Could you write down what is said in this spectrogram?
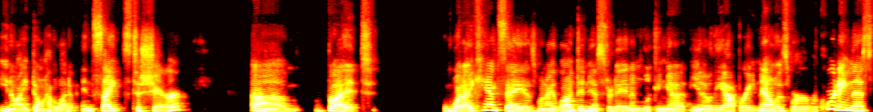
you know, I don't have a lot of insights to share. Um, but what I can say is when I logged in yesterday and I'm looking at, you know, the app right now as we're recording this,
